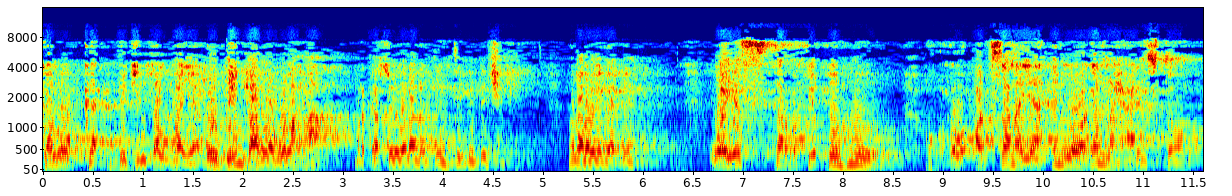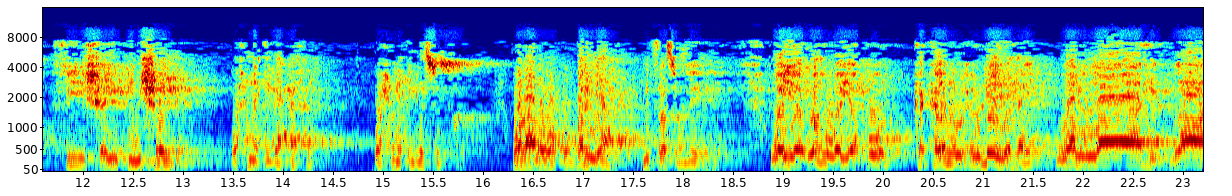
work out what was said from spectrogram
kaluu ka dejin dalbaya oo dayn baa lagu lahaa. Markaasuu walaalo daynta iga deji walaalow iga dhin. Wayastarfiquhu wuxuu codsanayaa in looga naxariisto fii shayin shay waxna iga cafi waxna iga sug. Walaalo waa ku baryaa mid saasuu leeyahay. Wahuwa yaquul ka kalena wuxuu leeyahay wallaahi laa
